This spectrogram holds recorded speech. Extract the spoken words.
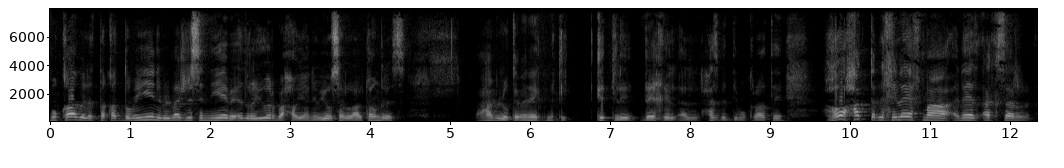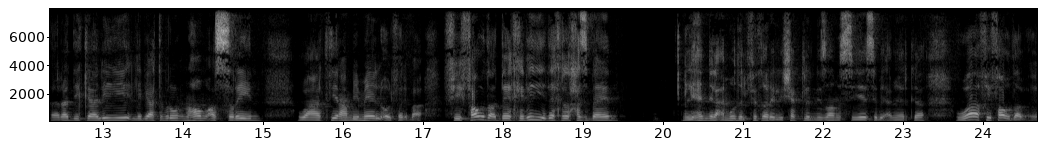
مقابل التقدميين اللي بالمجلس النيابي قدروا يربحوا يعني ويوصلوا على الكونغرس عملوا كمان هيك مثل كتلة داخل الحزب الديمقراطي. هو حتى بخلاف مع ناس أكثر راديكاليه اللي بيعتبرون إنهم مقصرين وكثير عم بيمالوا الفريق بقى. في فوضى داخلية داخل الحزبين اللي هن العمود الفقري لشكل النظام السياسي بأمريكا وفي فوضى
